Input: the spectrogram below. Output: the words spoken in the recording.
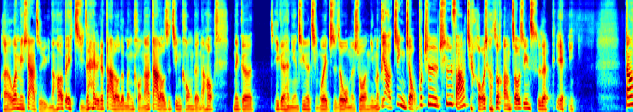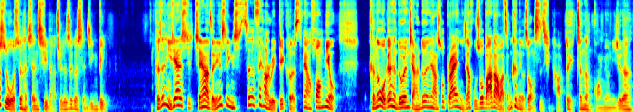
呃，外面下着雨，然后被挤在这个大楼的门口，然后大楼是净空的，然后那个。一个很年轻的警卫指着我们说：“你们不要敬酒不吃吃罚酒。”我想说，好像周星驰的电影。当时我是很生气的，觉得这个神经病。可是你现在想想，整件事情是真的非常 ridiculous，非常荒谬。可能我跟很多人讲，很多人讲说：“Brian，你在胡说八道吧？怎么可能有这种事情？”哈，对，真的很荒谬。你觉得？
